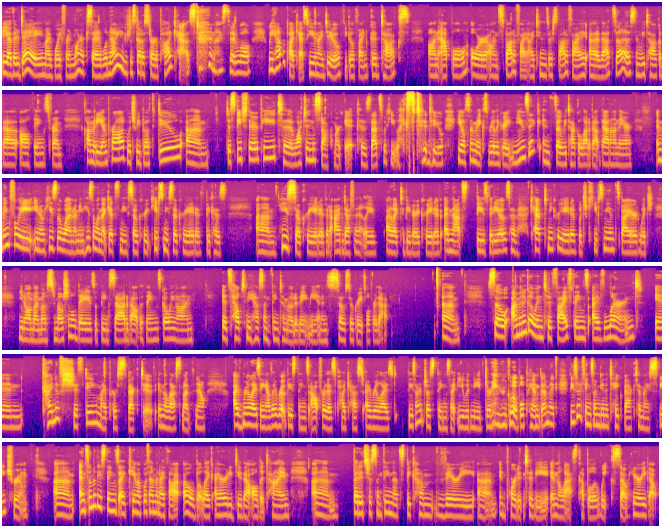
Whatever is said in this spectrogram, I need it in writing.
the other day, my boyfriend Mark said, Well, now you've just got to start a podcast. And I said, Well, we have a podcast. He and I do. If you go find Good Talks on Apple or on Spotify, iTunes or Spotify, uh, that's us. And we talk about all things from comedy improv, which we both do, um, to speech therapy, to watching the stock market, because that's what he likes to do. He also makes really great music. And so we talk a lot about that on there. And thankfully, you know, he's the one, I mean, he's the one that gets me so, cre- keeps me so creative because um, he's so creative and i'm definitely i like to be very creative. And that's these videos have kept me creative which keeps me inspired which you know on my most emotional days with being sad about the things going on it's helped me have something to motivate me and i'm so so grateful for that. Um, so i'm going to go into five things i've learned in kind of shifting my perspective in the last month now i'm realizing as i wrote these things out for this podcast i realized these aren't just things that you would need during a global pandemic. These are things I'm going to take back to my speech room. Um, and some of these things I came up with them and I thought, oh, but like I already do that all the time. Um, but it's just something that's become very um, important to me in the last couple of weeks. So here we go.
